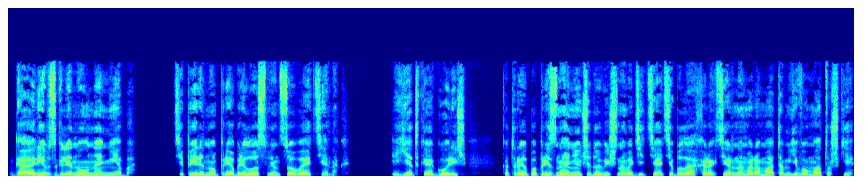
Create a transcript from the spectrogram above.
Гарри взглянул на небо. Теперь оно приобрело свинцовый оттенок. И едкая горечь, которая, по признанию чудовищного дитяти, была характерным ароматом его матушки,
